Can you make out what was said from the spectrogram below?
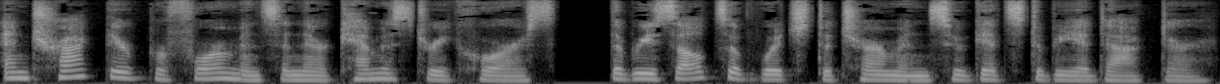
and tracked their performance in their chemistry course, the results of which determines who gets to be a doctor.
